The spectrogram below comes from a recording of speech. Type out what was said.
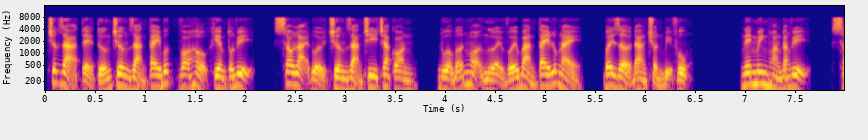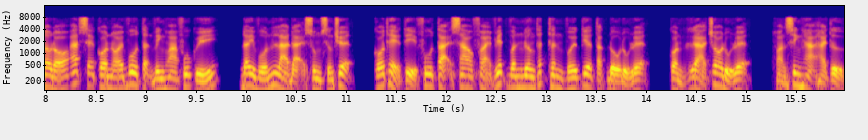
trước giả tể tướng trương giản tay bức võ hậu khiêm tốn vị sau lại đuổi trương giản chi cha con, đùa bỡn mọi người với bàn tay lúc này, bây giờ đang chuẩn bị phụng. Nên minh hoàng đăng vị, sau đó át sẽ có nói vô tận vinh hoa phú quý, đây vốn là đại sung sướng chuyện, có thể tỷ phu tại sao phải viết vân nương thất thân với kia tặc đồ đủ luyện, còn gả cho đủ luyện, hoàn sinh hạ hải tử.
